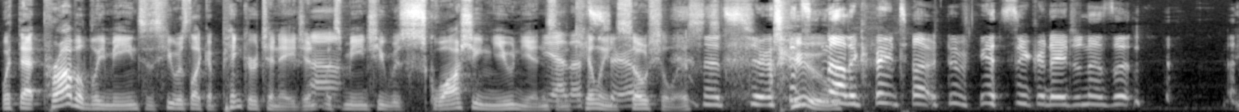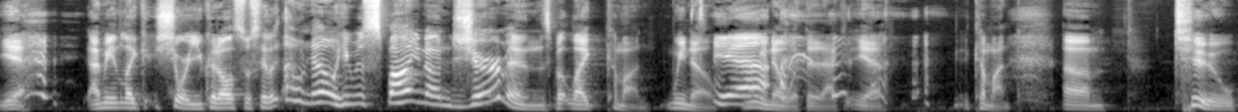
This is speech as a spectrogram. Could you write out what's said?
what that probably means is he was like a Pinkerton agent, which uh-huh. means he was squashing unions. Yeah, and killing true. socialists. that's true. Two- It's not a great time to be a secret agent, is it? Yeah. I mean, like, sure, you could also say, like, oh no, he was spying on Germans, but like, come on, we know, Yeah. we know what that, act- yeah, come on. Um, two,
